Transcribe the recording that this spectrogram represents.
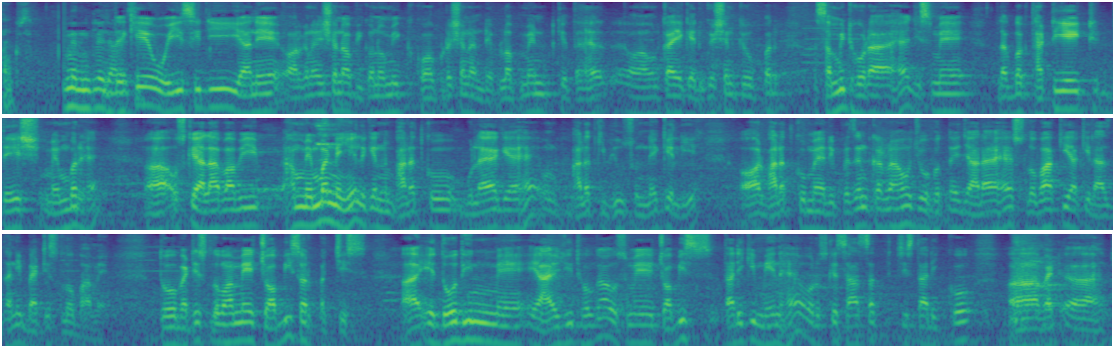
थैंक यू कितने दिन के लिए जा रहे हैं देखिए ओईसीडी यानी organisation of economic cooperation and development के तहत अ, उनका एक एजुकेशन के ऊपर समिट हो रहा है जिसमें लगभग 38 देश मेंबर है अ, उसके अलावा भी हम मेंबर नहीं हैं लेकिन भारत को बुलाया गया है उन भारत की व्यू सुनने के लिए और भारत को मैं रिप्रेजेंट कर रहा हूँ जो होने जा रहा है स्लोवाकिया की राजधानी बैटिस्लोवा में। तो बैटिस्लोवा में 24 और 25 ये दो दिन में ये आयोजित होगा। उसमें 24 तारीख की मेन है और उसके साथ साथ 25 तारीख को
